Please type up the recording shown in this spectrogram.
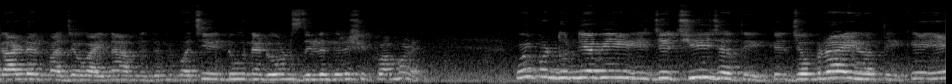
ગાર્ડનમાં જવાય ના આપણે પછી ડુ ને ડોન્ટ્સ ધીરે ધીરે શીખવા મળે. કોઈ પણ દુનિયાવી જે ચીજ હતી કે જબરાઈ હતી કે એ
